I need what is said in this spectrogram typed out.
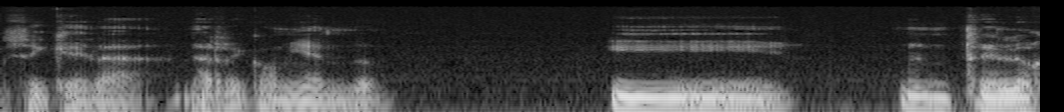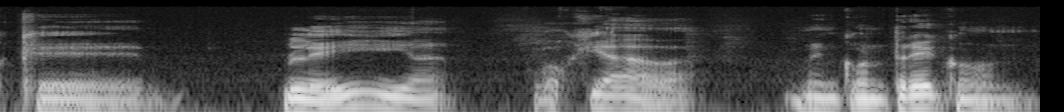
así que la, recomiendo. Y entre los que leía, ojeaba, me encontré con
